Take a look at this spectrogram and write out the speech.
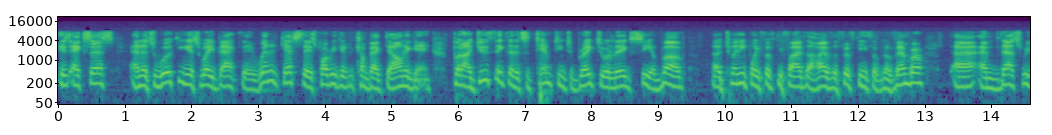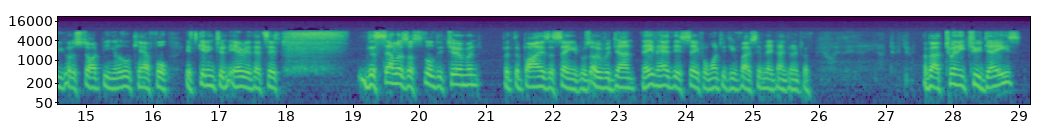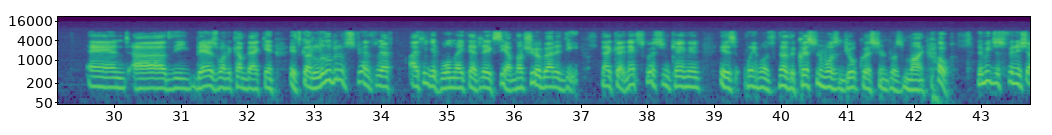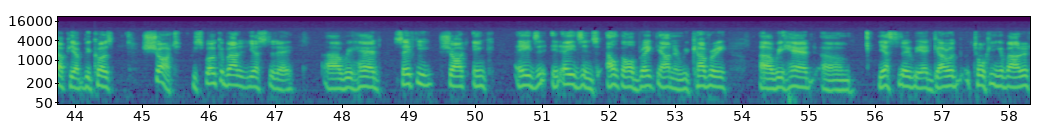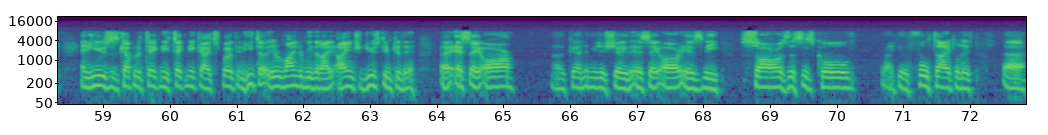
is excess and it's working its way back there. When it gets there, it's probably going to come back down again. But I do think that it's attempting to break to a leg C above uh, 20.55, the high of the 15th of November. Uh, and that's where you've got to start being a little careful. It's getting to an area that says the sellers are still determined, but the buyers are saying it was overdone. They've had their say for 1, 2, 3, 5, 7, 8, 9, 10, 12, about 22 days. And uh, the Bears want to come back in. It's got a little bit of strength left. I think it will make that leg C. I'm not sure about a D. Okay, next question came in is where was no the question wasn't your question it was mine oh let me just finish up here because shot we spoke about it yesterday uh, we had safety shot inc aids it aids in alcohol breakdown and recovery uh, we had um, yesterday we had Garo talking about it and he uses a couple of techniques technique i had spoken he, t- he reminded me that I, I introduced him to the uh, sar okay let me just show you the sar is the SARS, this is called, right? The full title is uh,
